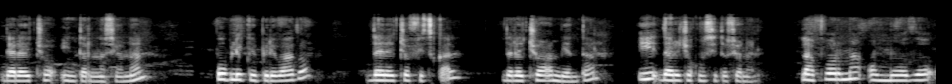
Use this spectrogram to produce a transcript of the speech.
derecho internacional, público y privado, derecho fiscal, derecho ambiental y derecho constitucional. La forma o modo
